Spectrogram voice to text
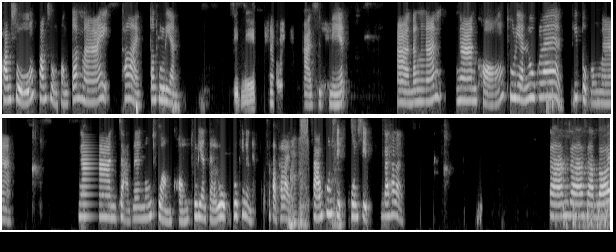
ความสูงความสูงของต้นไม้ เท่าไหร่ต้นทุเรียนสิบเมตรอ่าสิบเมตร อ่า ดังนั้นงานของทุเรียนลูกแรกที่ตกลงมา งานจากแรงโน้มถ่วงของทุเรียนแต่ละลูกลูกที่หนึ่งเนี่ยเท่ากับเท่าไหร่สามคูณสิบคูณสิบได้เท่าไหร่สามสามสามร้อย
